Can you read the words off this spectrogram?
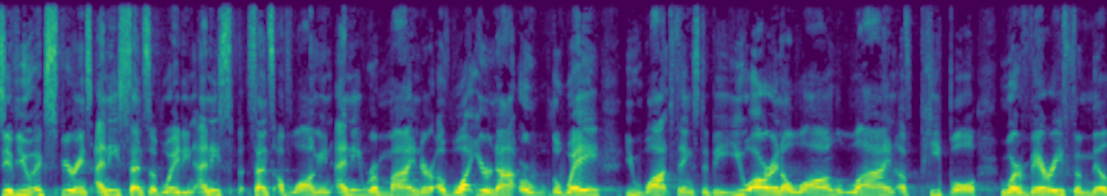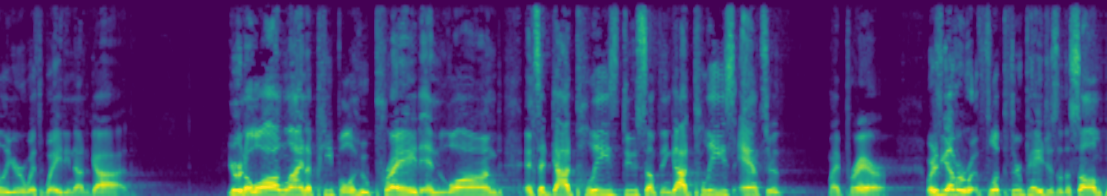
See, if you experience any sense of waiting, any sense of longing, any reminder of what you're not or the way you want things to be, you are in a long line of people who are very familiar with waiting on God. You're in a long line of people who prayed and longed and said, God, please do something. God, please answer my prayer. What if you ever flip through pages of the Psalm,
